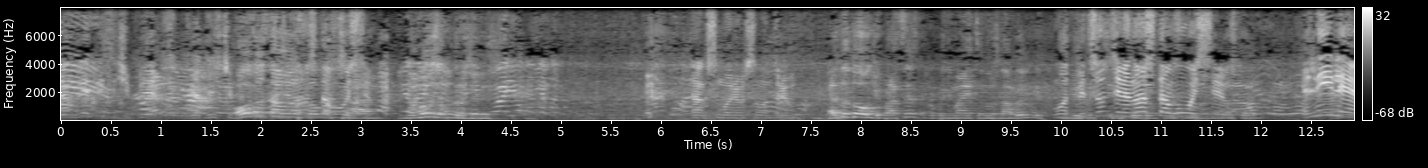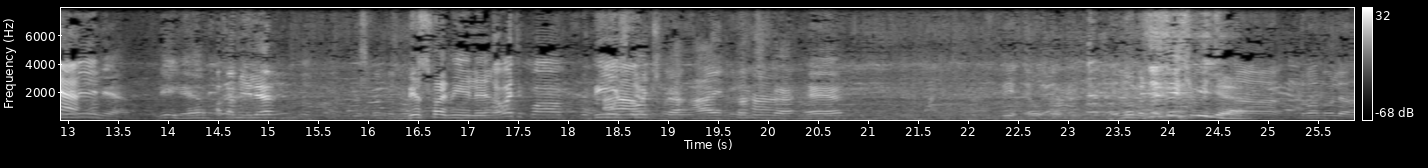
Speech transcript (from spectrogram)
Так, 2500. Он нас только вчера, но мы уже подружились. Так, смотрим, смотрим. Это долгий процесс, как вы понимаете, нужно выбрать. Вот, 2598. 598. Ну что? Лилия. Фамилия. Лилия. А фамилия? Без фамилии. Давайте по... Би. Точка. Ай. Точка. Э. Здесь есть Лилия. Два нуля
